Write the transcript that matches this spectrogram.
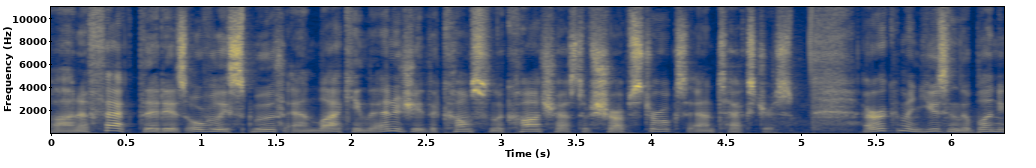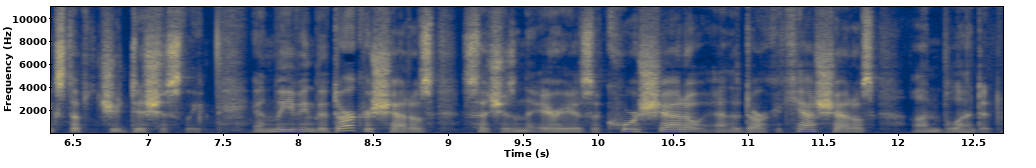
Uh, an effect that is overly smooth and lacking the energy that comes from the contrast of sharp strokes and textures. I recommend using the blending steps judiciously and leaving the darker shadows, such as in the areas of coarse shadow and the darker cast shadows, unblended.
